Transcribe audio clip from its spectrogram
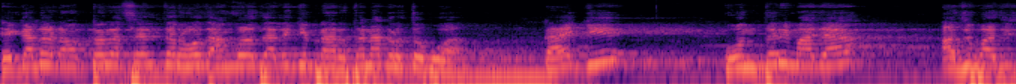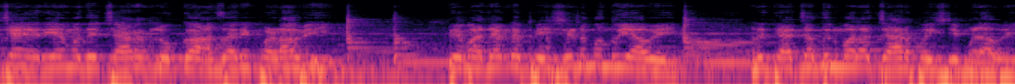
एखादा डॉक्टर असेल तर रोज आंघोळ झाली की प्रार्थना करतो बुवा. काय की? कोणतरी माझ्या आजूबाजूच्या एरियामध्ये चार लोक आजारी पडावी ते माझ्याकडे पेशंट म्हणून यावे आणि त्याच्यातून मला चार पैसे मिळावे.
